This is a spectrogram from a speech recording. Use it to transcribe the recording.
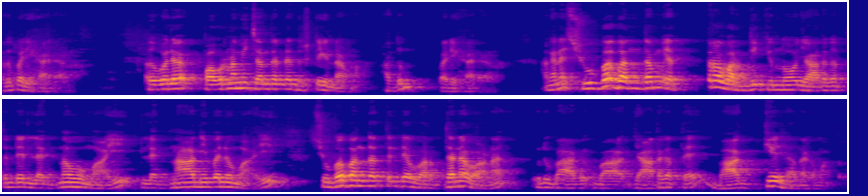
അത് പരിഹാരമാണ്. അതുപോലെ പൗർണമി ചന്ദ്രന്റെ ദൃഷ്ടി ഉണ്ടാവണം. അതും പരിഹാരമാണ്. അങ്ങനെ ശുഭബന്ധം എത്ര വർദ്ധിക്കുന്നോ ജാതകത്തിന്റെ ലഗ്നവുമായി ലഗ്നാധിപനുമായി ശുഭബന്ധത്തിന്റെ വർധനവാണ് ഒരു ഭാഗ ജാതകത്തെ ഭാഗ്യജാതകമാക്കുന്നത്.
